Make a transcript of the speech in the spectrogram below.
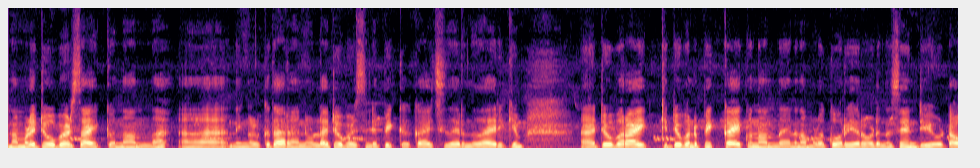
നമ്മൾ ട്യൂബേഴ്സ് അയക്കുന്ന അന്ന് നിങ്ങൾക്ക് തരാനുള്ള ട്യൂബേഴ്സിന്റെ പിക്കൊക്കെ അയച്ചു തരുന്നതായിരിക്കും. ട്യൂബർ അയക്കും ട്യൂബറിന്റെ പിക്ക് അയക്കുന്ന അന്ന് തന്നെ നമ്മൾ കൊറിയർ ഇവിടെ നിന്ന് സെൻഡ് ചെയ്യും കേട്ടോ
